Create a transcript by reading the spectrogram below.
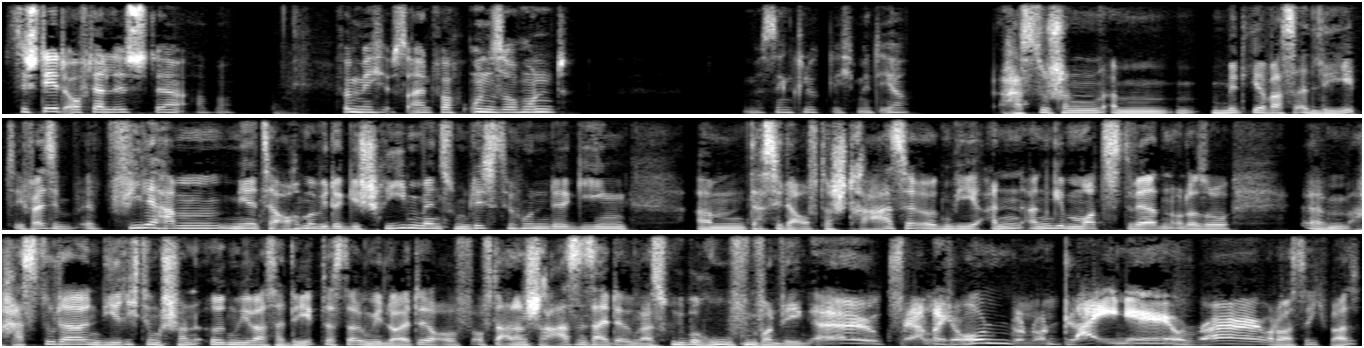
Sie steht auf der Liste, aber für mich ist einfach unser Hund. Wir sind glücklich mit ihr. Hast du schon ähm, mit ihr was erlebt? Ich weiß, viele haben mir jetzt ja auch immer wieder geschrieben, wenn es um Listehunde ging, ähm, dass sie da auf der Straße irgendwie an, angemotzt werden oder so. Ähm, hast du da in die Richtung schon irgendwie was erlebt, dass da irgendwie Leute auf, auf der anderen Straßenseite irgendwas rüberrufen von wegen, äh, gefährlicher Hund und, und Leine und, äh, oder was weiß ich was?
